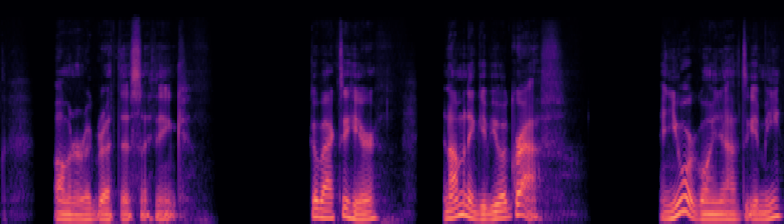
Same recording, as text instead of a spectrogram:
oh, I'm going to regret this, I think. Go back to here, and I'm going to give you a graph. And you are going to have to give me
